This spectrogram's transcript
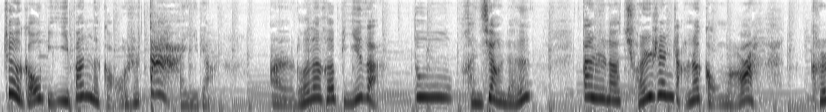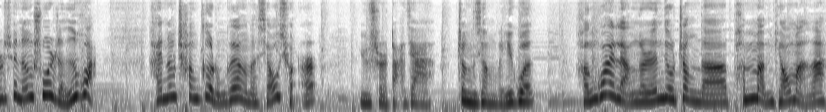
这个狗比一般的狗是大一点儿，耳朵呢和鼻子都很像人，但是呢，全身长着狗毛啊，可是却能说人话，还能唱各种各样的小曲儿。于是大家呀争相围观。很快两个人就挣得盆满瓢满了。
